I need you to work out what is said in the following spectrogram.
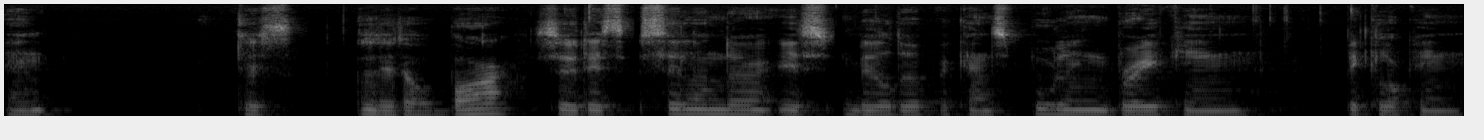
and this little bar. So this cylinder is built up against pulling, braking, picklocking.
